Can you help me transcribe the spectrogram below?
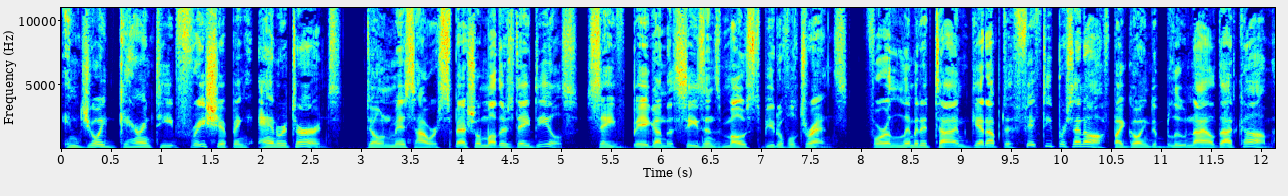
enjoy guaranteed free shipping and returns. Don't miss our special Mother's Day deals. Save big on the season's most beautiful trends. For a limited time, get up to 50% off by going to Bluenile.com.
